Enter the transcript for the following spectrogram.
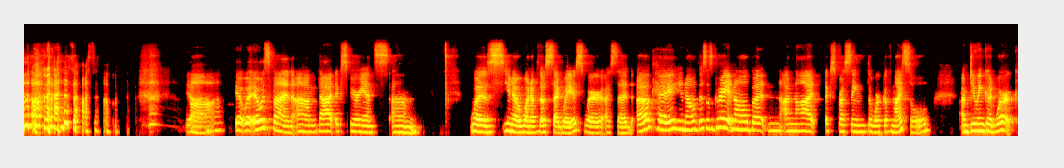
oh, that's awesome. Yeah, Aww. it it was fun. Um, that experience um, was, you know, one of those segues where I said, "Okay, you know, this is great and all, but I'm not expressing the work of my soul. I'm doing good work."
